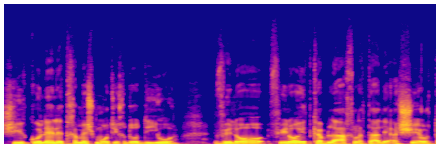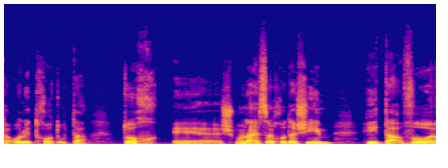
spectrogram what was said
שהיא כוללת 500 יחידות דיור, ולא, ולא התקבלה החלטה לאשר אותה או לדחות אותה תוך אה, 18 חודשים, היא תעבור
